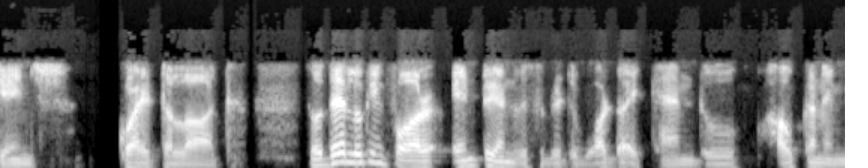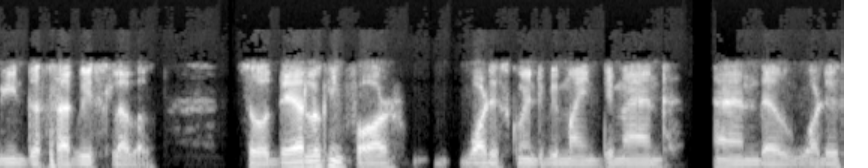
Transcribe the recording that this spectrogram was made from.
changed quite a lot. So they're looking for end-to-end visibility. What I can do? How can I meet the service level? So they are looking for what is going to be my demand and uh, what is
